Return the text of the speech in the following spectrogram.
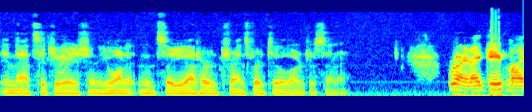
in that situation. You wanted, and so you got her transferred to a larger center. Right. I gave my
